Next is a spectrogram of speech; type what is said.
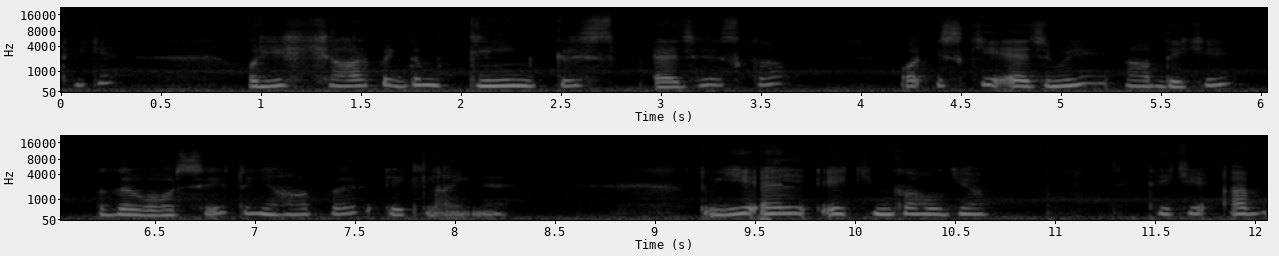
ठीक है? और ये शार्प एकदम क्लीन क्रिस्प एज है इसका। और इसकी एज में आप देखें अगर गौर से तो यहाँ पर एक लाइन है। तो ये एल एक इनका हो गया। ठीक है अब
